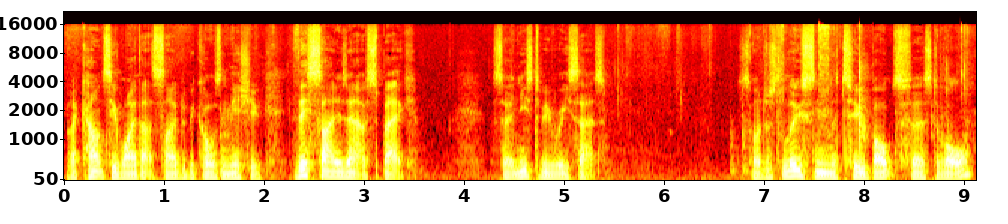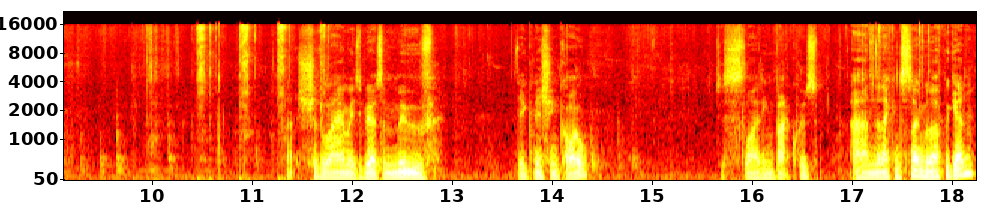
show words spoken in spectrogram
But I can't see why that side would be causing the issue. This side is out of spec, so it needs to be reset. So I'll just loosen the two bolts first of all. That should allow me to be able to move the ignition coil, just sliding backwards. And then I can snug them up again.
